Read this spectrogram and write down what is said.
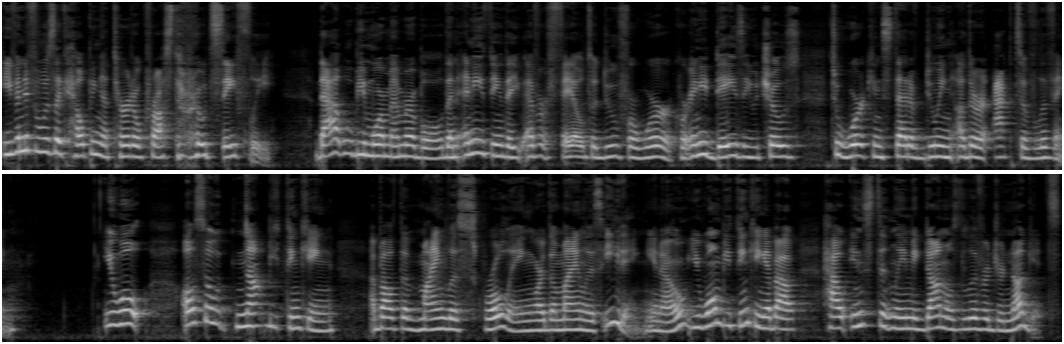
even if it was like helping a turtle cross the road safely, that will be more memorable than anything that you ever failed to do for work or any days that you chose to work instead of doing other acts of living. You will also not be thinking about the mindless scrolling or the mindless eating, you know? You won't be thinking about how instantly McDonald's delivered your nuggets,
